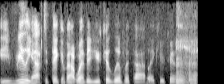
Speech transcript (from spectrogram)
you really have to think about whether you can live with that. Like you're gonna, Mhm.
